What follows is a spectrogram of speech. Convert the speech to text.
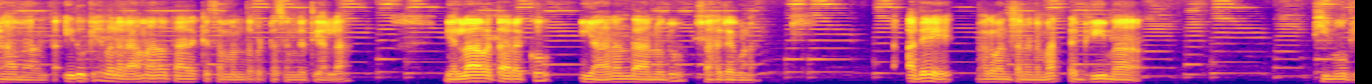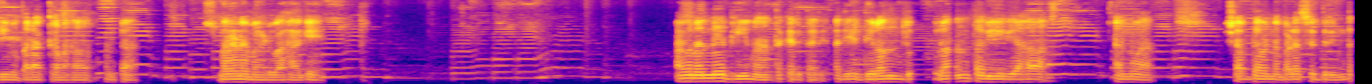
ರಾಮ ಅಂತ. ಇದು ಕೇವಲ ರಾಮ ಅವತಾರಕ್ಕೆ ಸಂಬಂಧಪಟ್ಟ ಸಂಗತಿ ಅಲ್ಲ. ಎಲ್ಲ ಅವತಾರಕ್ಕೂ ಈ ಆನಂದ ಅನ್ನೋದು ಸಹಜ ಗುಣ. ಅದೇ ಭಗವಂತನನ್ನ ಮತ್ತೆ ಭೀಮ, ಭೀಮೋ ಭೀಮ ಪರಾಕ್ರಮ ಅಂತ ಸ್ಮರಣೆ ಮಾಡುವ ಹಾಗೆ ಅವನನ್ನೇ ಭೀಮ ಅಂತ ಕರೀತಾರೆ. ಅದೇ ದುರಂದು ದುರಂತ ವೀರ್ಯ ಅನ್ನುವ ಶಬ್ದವನ್ನು ಬಳಸಿದ್ರಿಂದ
